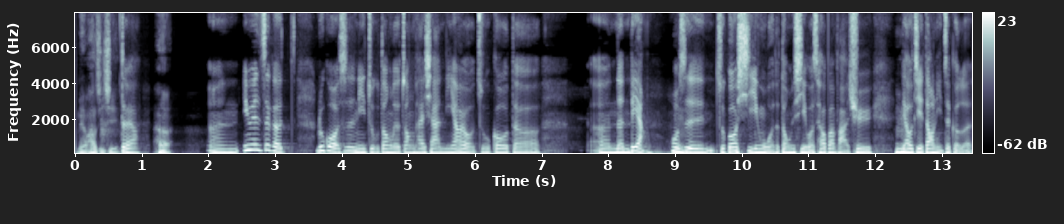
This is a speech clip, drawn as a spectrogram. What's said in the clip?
没有好奇心，对啊，哼，嗯，因为这个如果是你主动的状态下，你要有足够的呃能量，或是足够吸引我的东西，我才有办法去了解到你这个人。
